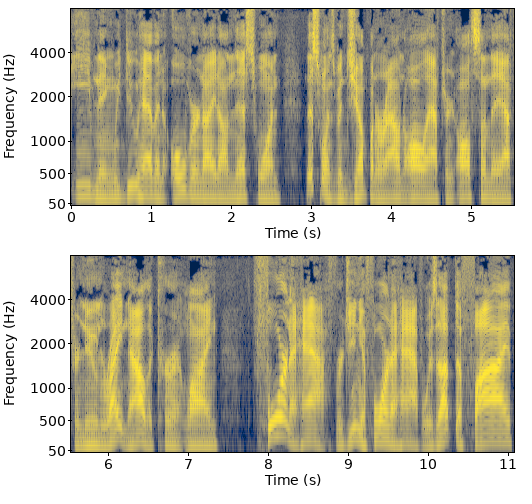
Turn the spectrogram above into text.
evening, we do have an overnight on this one. This one's been jumping around all after all Sunday afternoon. Right now, the current line four and a half. Virginia four and a half was up to five,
